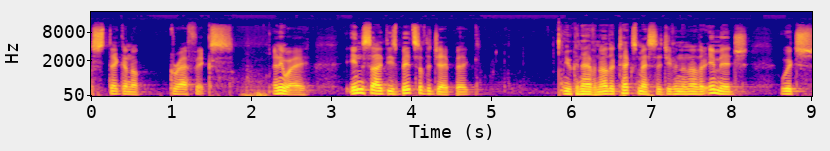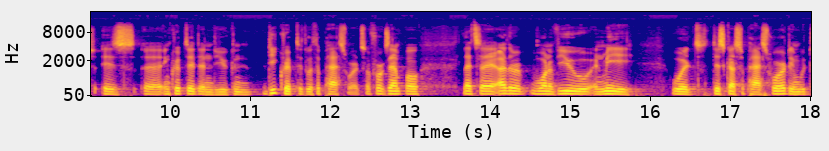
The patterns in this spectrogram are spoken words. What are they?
steganographics. Anyway, inside these bits of the JPEG, you can have another text message, even another image, which is uh, encrypted and you can decrypt it with a password. So, for example, let's say either one of you and me would discuss a password and would,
